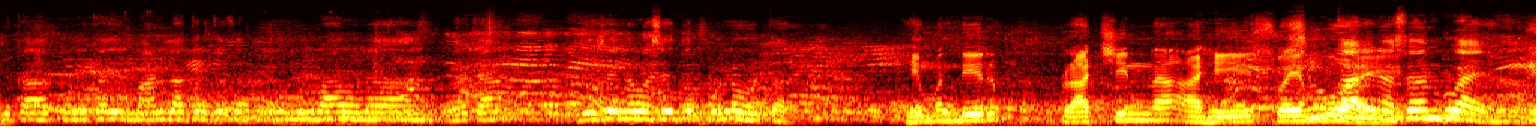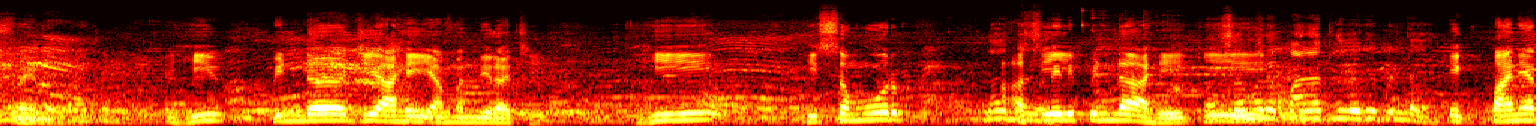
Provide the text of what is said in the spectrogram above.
जे का कोणी काही मांडला तर त्याचा पूर्ण मुलबाळ होणं बरं का? जे जे नवस आहे ते पूर्ण होतात. हे मंदिर प्राचीन आहे स्वयंभू आहे स्वयंभू आहे. हां. स्वयंभू. ही पिंड जी आहे या मंदिराची ही ही समोर. असलेली पिंड आहे की समोर पाण्यातली वेगळी पिंड आहे. एक पाण्यात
